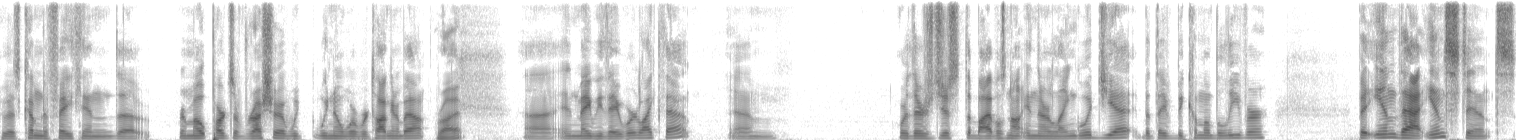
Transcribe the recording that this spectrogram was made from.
who has come to faith in the remote parts of Russia we we know where we're talking about. Right. uh and maybe they were like that um where there's just the Bible's not in their language yet but they've become a believer. But in that instance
